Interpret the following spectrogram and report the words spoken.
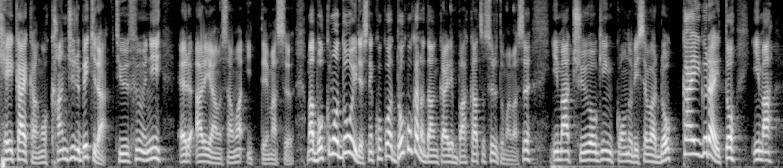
警戒感を感じるべきだというふうにエル・アリアムさんは言っています。まあ、僕も同意ですね。ここはどこかの段階で爆発すると思います。今、中央銀行の利下は6回ぐらいと今、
